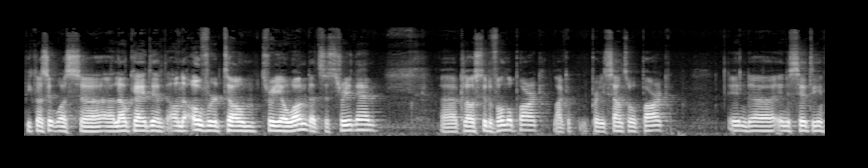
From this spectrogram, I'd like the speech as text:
because it was uh, located on the Overtoom 301, that's the street name, uh, close to the Vondelpark, like a pretty central park in the, in the city.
